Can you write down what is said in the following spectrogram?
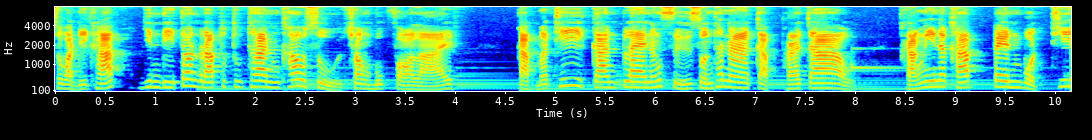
สวัสดีครับ ยินดีต้อนรับทุกๆทท่านเข้าสู่ช่อง Book for Life กลับมาที่การแปลหนังสือสนทนากับพระเจ้า ครั้งนี้นะครับเป็นบทที่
